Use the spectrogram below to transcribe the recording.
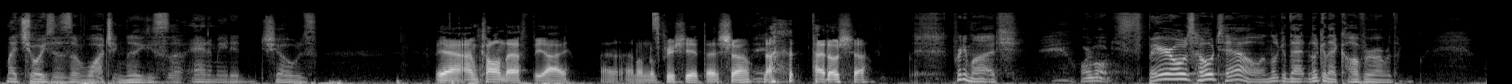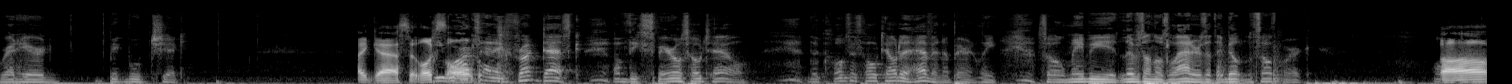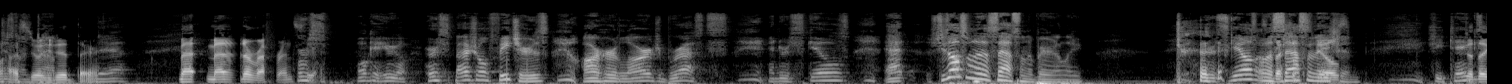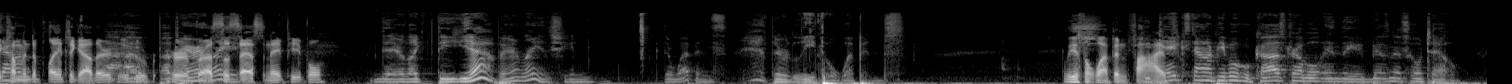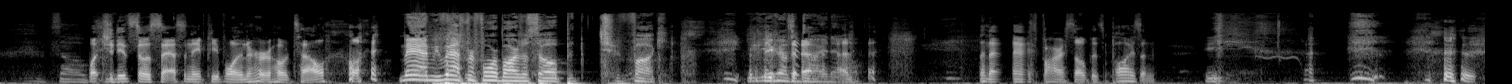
my choices of watching these uh, animated shows. Yeah, I'm calling the FBI. I, I don't appreciate that show. Yeah. Pedo show. Pretty much. Or about Sparrow's Hotel, and look at that! Look at that cover art with the red-haired, big boob chick. I guess it looks He old. works at a front desk of the Sparrow's Hotel, the closest hotel to heaven, apparently. So maybe it lives on those ladders that they built in South Park. Oh, I see what you did there. Yeah. Met, meta reference. Her, yeah. okay, here we go. Her special features are her large breasts and her skills at. She's also an assassin, apparently. Her skills of assassination. She takes. Did they down, come into play together? Uh, Do her, her breasts assassinate people? They're like the yeah. Apparently, she can. They're weapons. They're lethal weapons. Lethal Weapon She 5. takes down people who cause trouble in the business hotel. So What, she needs to assassinate people in her hotel? Ma'am, you've asked for four bars of soap. Fuck. You're gonna have to die now. the next bar of soap is poison. What,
